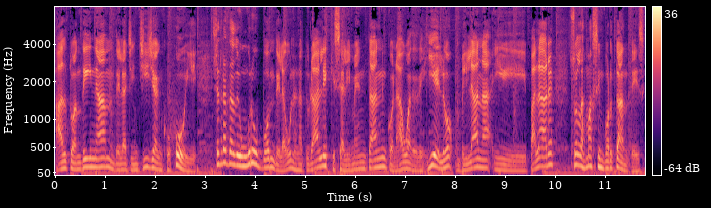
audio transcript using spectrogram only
Alto Andina de la Chinchilla en Jujuy. Se trata de un grupo de lagunas naturales que se alimentan con agua de deshielo, vilana y palar son las más importantes.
